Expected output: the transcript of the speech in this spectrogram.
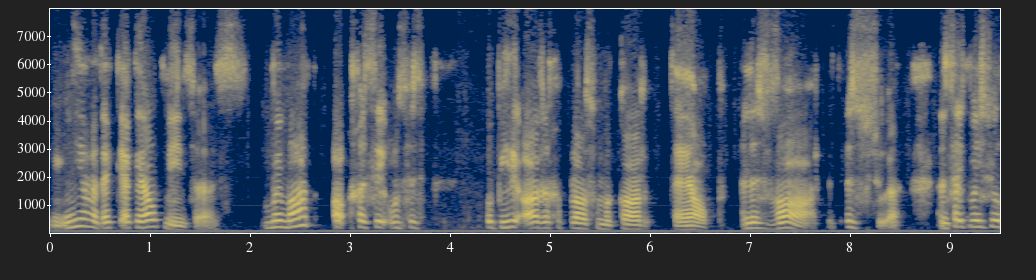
nee, wat ek ek help mense. My ma het gesê ons is op hierdie aarde geplaas om mekaar te help. En dis waar, dit is so. En sy het my so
